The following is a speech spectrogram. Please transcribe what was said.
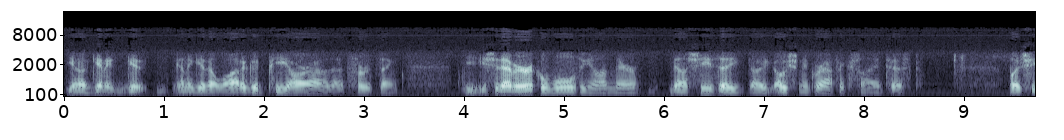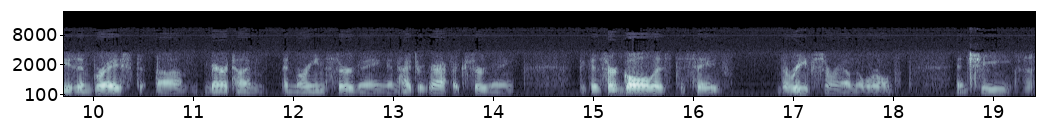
you know, gonna get gonna get a lot of good PR out of that sort of thing. You you should have Erica Woolsey on there. Now she's a, a oceanographic scientist, but she's embraced um, maritime and marine surveying and hydrographic surveying because her goal is to save the reefs around the world. And she Uh-huh.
